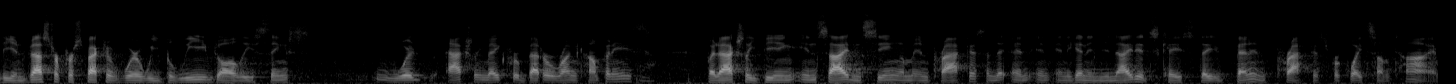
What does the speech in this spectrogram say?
the investor perspective where we believed all these things would actually make for better run companies, but actually being inside and seeing them in practice, and, the- and, and, and again, in United's case, they've been in practice for quite some time.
